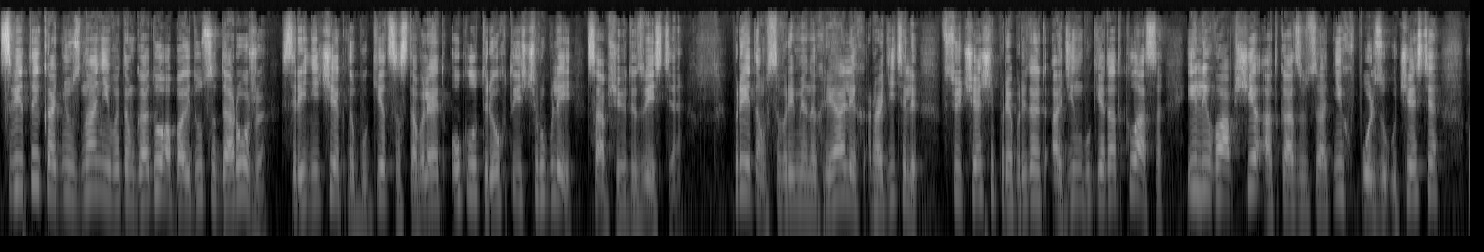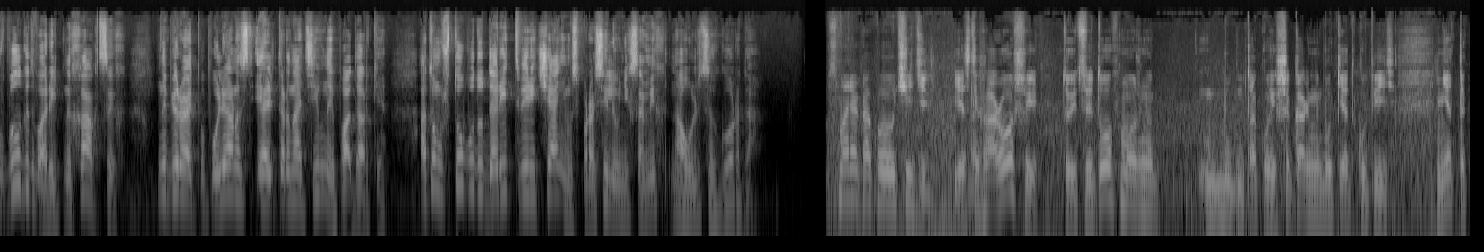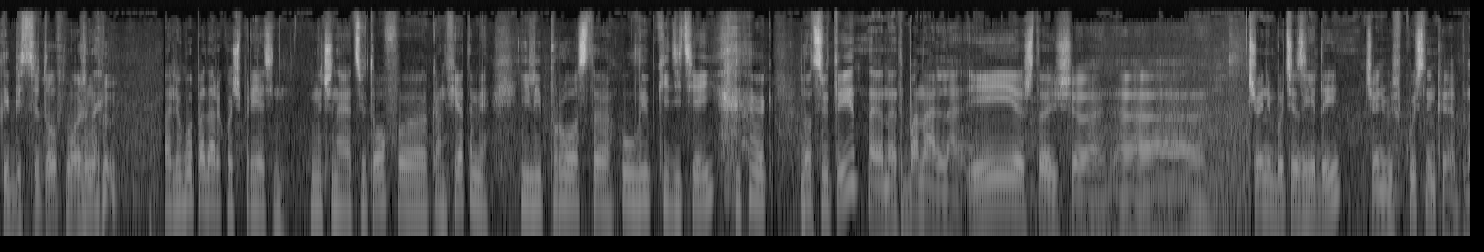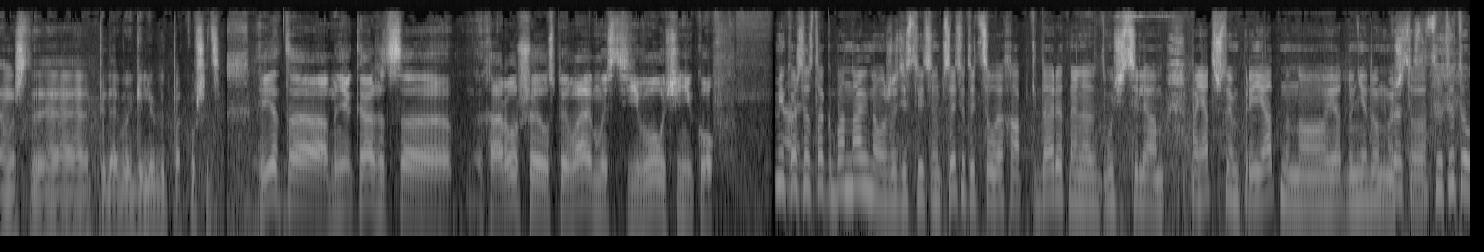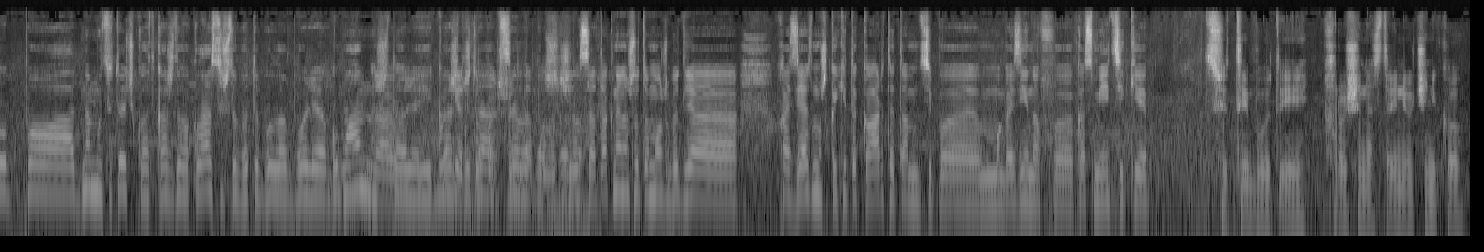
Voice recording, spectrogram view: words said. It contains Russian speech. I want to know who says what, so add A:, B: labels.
A: Цветы ко Дню знаний в этом году обойдутся дороже. Средний чек на букет составляет около 3000 рублей, сообщают «Известия». При этом в современных реалиях родители все чаще приобретают один букет от класса или вообще отказываются от них в пользу участия в благотворительных акциях. Набирают популярность и альтернативные подарки. О том, что будут дарить тверичане, мы спросили у них самих на улицах города.
B: Смотря какой учитель. Если хороший, то и цветов можно такой шикарный букет купить. Нет, так и без цветов можно.
C: Любой подарок очень приятен, начиная от цветов, э, конфетами или просто улыбки детей.
D: Ну, цветы, наверное, это банально. И что еще? Э, Что-нибудь из еды, что-нибудь вкусненькое, потому что э, педагоги любят покушать.
E: И это, мне кажется, хорошая успеваемость его учеников.
F: Мне кажется, это так банально уже, действительно. Представляете, вот эти целые хапки дарят, наверное, учителям. Понятно, что им приятно, но я не думаю,
G: Мне
F: что...
G: кажется, цветы то по одному цветочку от каждого класса, чтобы это было более гуманно,
F: Да,
G: что ли, и
F: букет,
G: каждый
F: чтобы
G: да,
F: большой тогда
G: большой.
F: получился. А так, наверное, что-то может быть для хозяйств, может, какие-то карты, там, типа магазинов э, косметики.
H: Цветы будут и хорошее настроение учеников.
